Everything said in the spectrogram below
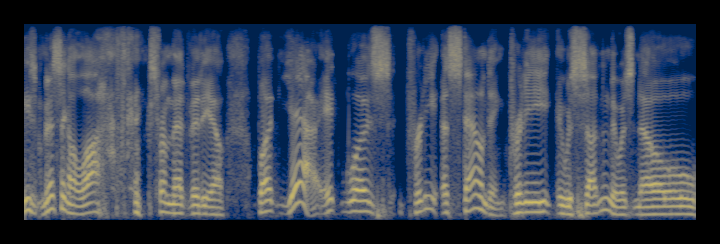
He's missing a lot of things from that video. But yeah, it was pretty astounding. Pretty, it was sudden. There was no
